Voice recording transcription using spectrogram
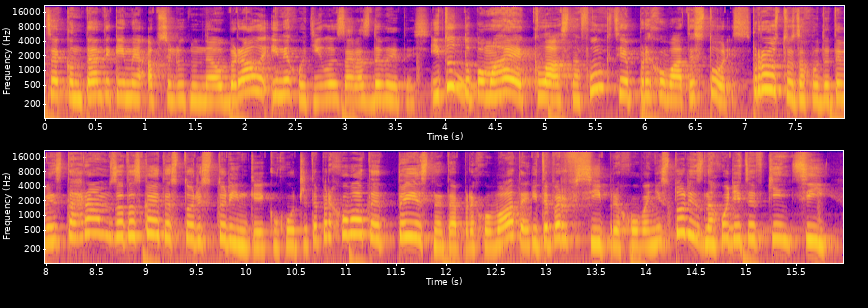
це контент, який ми абсолютно не обирали і не хотіли зараз дивитись. І тут допомагає класна функція приховати сторіс. Просто заходите в інстаграм, затискайте сторіс сторінки, яку хочете приховати, тиснете приховати, і тепер всі приховані сторіс знаходяться в кінці.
